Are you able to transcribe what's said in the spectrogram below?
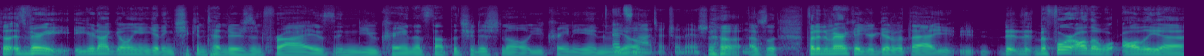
So it's very you're not going and getting chicken tenders and fries in Ukraine. That's not the traditional Ukrainian meal. It's not a tradition. No, no. absolutely. But in America, you're good with that. You, you, th- th- before all the all the uh,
